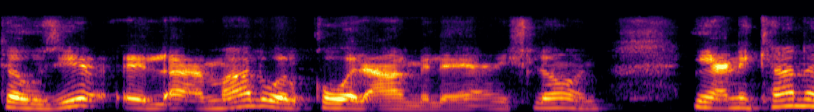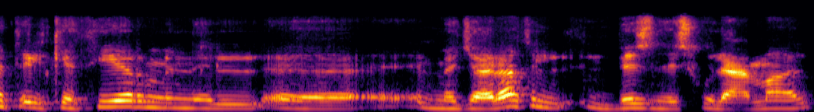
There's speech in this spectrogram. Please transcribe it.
توزيع الأعمال والقوى العاملة يعني شلون؟ يعني كانت الكثير من آه، المجالات البزنس والأعمال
